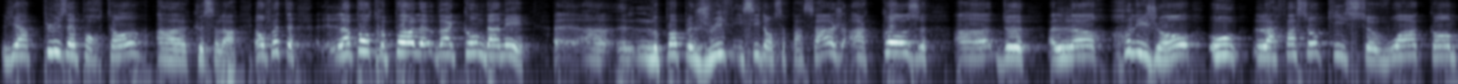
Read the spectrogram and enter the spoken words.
il y a plus important euh, que cela. En fait, l'apôtre Paul va condamner euh, euh, le peuple juif ici dans ce passage à cause de leur religion ou la façon qu'ils se voient comme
